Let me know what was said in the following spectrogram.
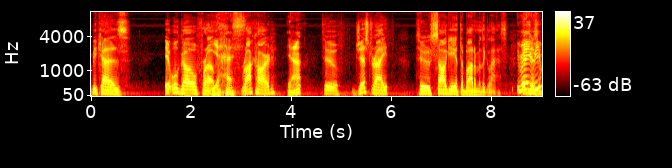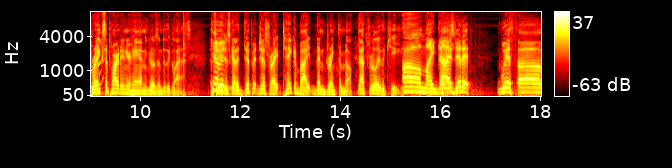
because it will go from Yes. rock hard Yeah. to just right to soggy at the bottom of the glass. Right, it just breaks apart in your hand and goes into the glass. And so you just got to dip it just right, take a bite, then drink the milk. That's really the key. Oh my And I did it with uh,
